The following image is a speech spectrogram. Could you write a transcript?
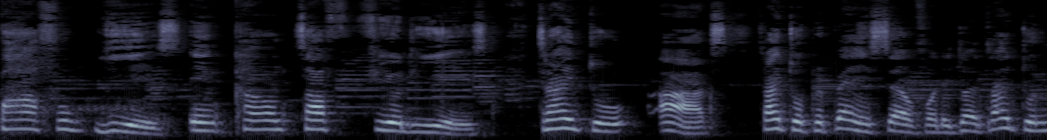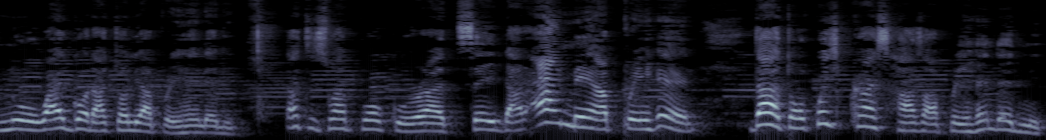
powerful years, encounter filled years, trying to ask trying to prepare himself for the journey, trying to know why God actually apprehended him. That is why Paul could write, say that I may apprehend that on which Christ has apprehended me.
